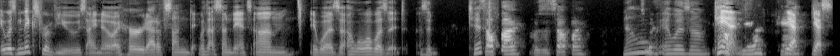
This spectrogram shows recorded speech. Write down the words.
it was mixed reviews. I know. I heard out of Sundance. Was not Sundance. Um, it was. Oh, what was it? Was it TIFF? South by? Was it South by? no, it was um Oh, Cannes. Cannes? Cannes? Yeah, yes.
